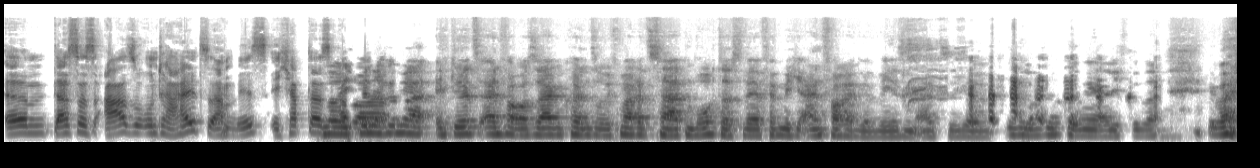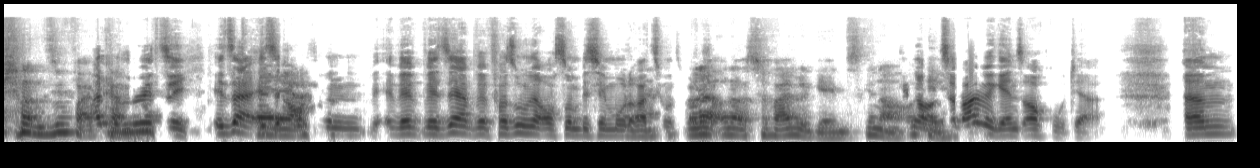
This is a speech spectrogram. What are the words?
ähm, dass das A so unterhaltsam ist. Ich habe das So, ich bin aber, auch immer, ich hätte jetzt einfach auch sagen können, so ich mache jetzt einen harten Bruch, das wäre für mich einfacher gewesen als diese, diese Brücke, ehrlich gesagt. Die war schon super. man bemüht sich. Ist er, ist Ja, ja. auch so ein, wir, wir, sehr, wir versuchen ja auch so ein bisschen Moderation zu Oder, oder Survival Games, genau. Genau, okay. Survival Games auch gut, ja. Ähm,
